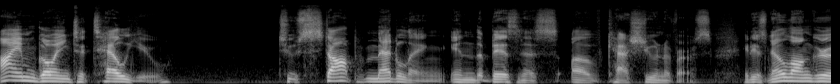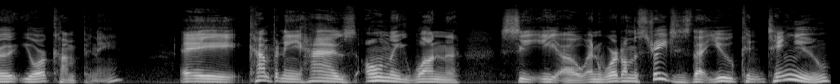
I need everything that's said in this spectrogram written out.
I'm going to tell you to stop meddling in the business of Cash Universe. It is no longer your company. A company has only one CEO, and word on the street is that you continue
